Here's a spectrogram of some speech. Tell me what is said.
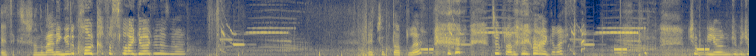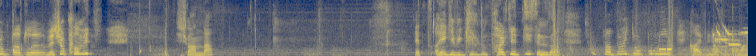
Evet arkadaşlar şu anda bende unicorn kafası var gördünüz mü? Evet çok tatlı. çok tatlı arkadaşlar. Çok gülüyorum çünkü çok tatlı ve çok komik. Şu anda. Evet ayı gibi güldüm fark ettiyseniz ama çok tatlı ve çok komik. Kalpli de şaka var.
